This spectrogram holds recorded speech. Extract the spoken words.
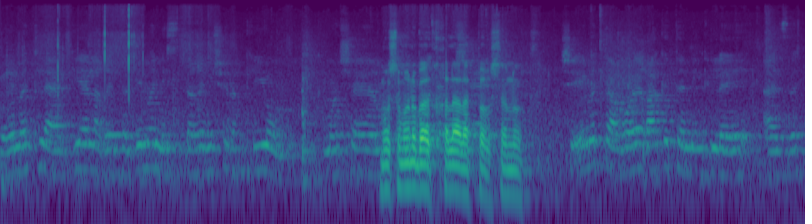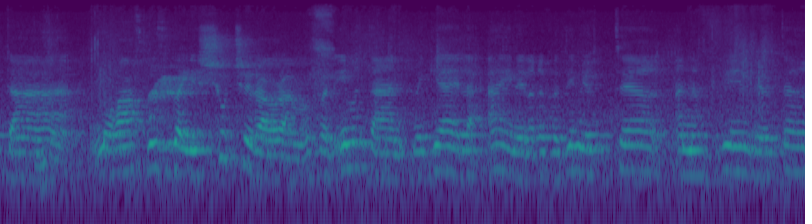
באמת להגיע לרבדים הנסתרים של הקיום. כמו כמו שאמרנו בהתחלה על ש- הפרשנות. שאם אתה רואה רק את הנגלה, אז אתה נורא אחוז בישות של העולם, אבל אם אתה מגיע אל העין, אל רבדים יותר ענבים ויותר,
